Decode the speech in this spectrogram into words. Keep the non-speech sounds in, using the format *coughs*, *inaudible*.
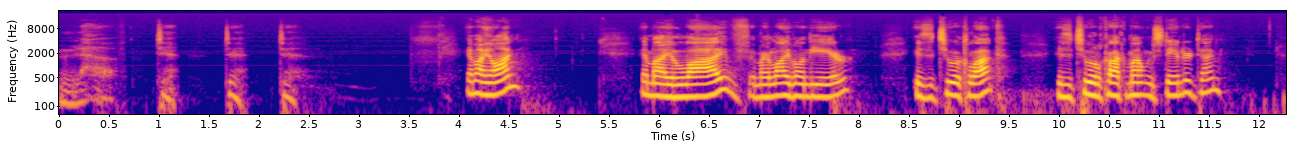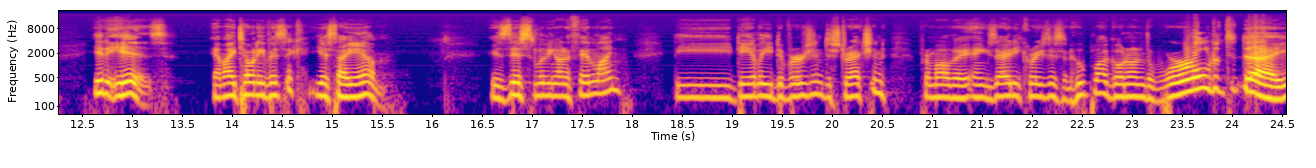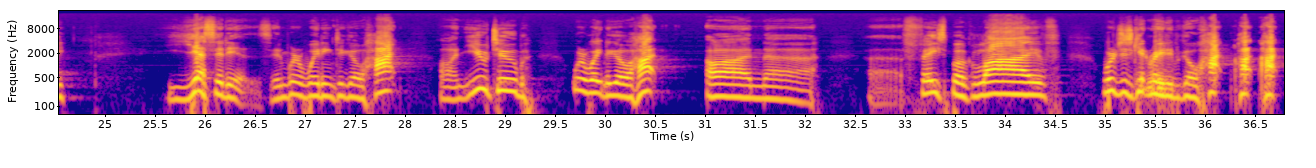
love. Duh, duh, duh. Am I on? Am I live? Am I live on the air? Is it two o'clock? Is it two o'clock Mountain Standard Time? It is. Am I Tony Vicich? Yes, I am. Is this Living on a Thin Line? The daily diversion, distraction from all the anxiety, craziness, and hoopla going on in the world today? Yes, it is. And we're waiting to go hot on YouTube. We're waiting to go hot on uh, uh, Facebook Live. We're just getting ready to go hot, hot, hot.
